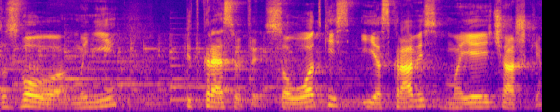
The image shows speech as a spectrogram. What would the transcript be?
дозволило мені підкреслити солодкість і яскравість моєї чашки.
